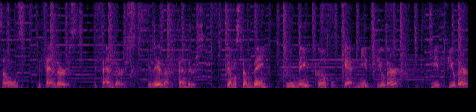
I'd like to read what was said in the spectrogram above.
são os defenders, defenders, beleza? Defenders. Temos também o meio campo, que é midfielder, midfielder,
